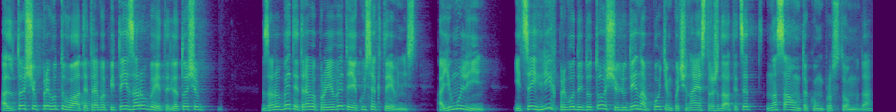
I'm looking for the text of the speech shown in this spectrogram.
А для того, щоб приготувати, треба піти і заробити. Для того, щоб заробити, треба проявити якусь активність. А йому лінь. І цей гріх приводить до того, що людина потім починає страждати. Це на самому такому простому. Да?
